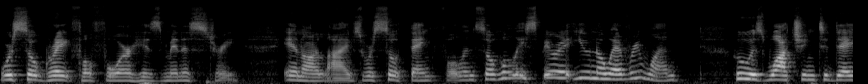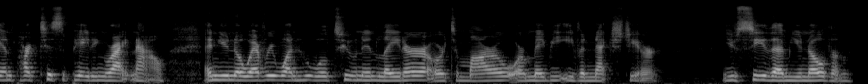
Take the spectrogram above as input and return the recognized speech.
We're so grateful for his ministry in our lives. We're so thankful. And so, Holy Spirit, you know everyone who is watching today and participating right now. And you know everyone who will tune in later or tomorrow or maybe even next year. You see them, you know them,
